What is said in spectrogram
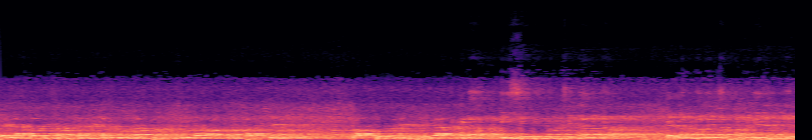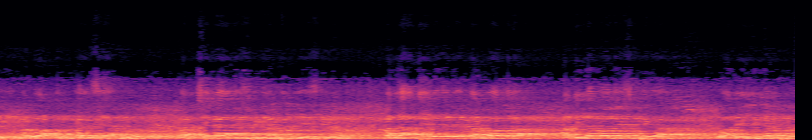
వెల్లపల్లి సబ్ కలెక్టర్ ఉన్నప్పటి నుంచి కూడా వాళ్ళతో పరిచయం ఉంది సో అప్పుడు అక్కడ డీసీపీ మంచిర్యాల బెల్లంపల్లిలో పనిచేయడం జరిగింది మరి వాళ్ళతో కలిసి అప్పుడు మంచిర్యాల డిస్ట్రిక్ట్లో పనిచేసాను మళ్ళీ అదేవిధంగా తర్వాత ఆదిలాబాద్ ఎస్పీగా వారు వెళ్ళినప్పుడు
